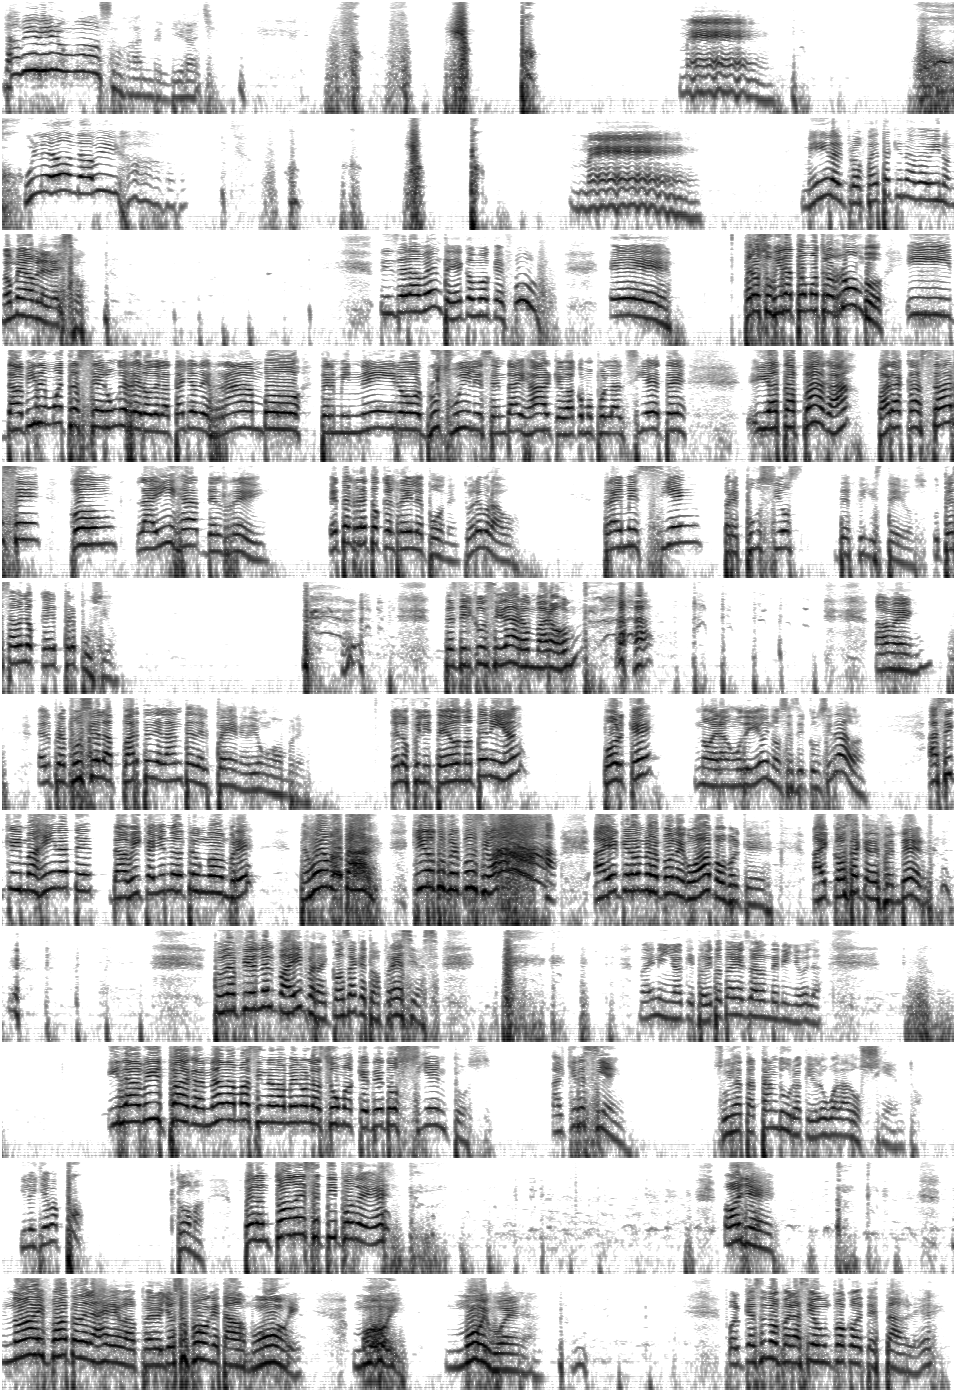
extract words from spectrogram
David viene un oso. Anda el DH. Me. Un león, David. Me. Mira, el profeta que una vez vino. No me hable de eso. Sinceramente, es como que. Eh, pero su vida toma otro rumbo. Y David demuestra ser un guerrero de la talla de Rambo, Terminator, Bruce Willis en Die Hard, que va como por las 7. Y hasta paga para casarse con la hija del rey. Este es el reto que el rey le pone. Tú eres bravo. Tráeme 100 prepucios de filisteos. ¿Ustedes saben lo que es prepucio? Te circuncidaron, varón. Amén. El prepucio es la parte delante del pene de un hombre. Que los filisteos no tenían porque no eran judíos y no se circuncidaban. Así que imagínate David cayendo detrás de un hombre. Te voy a matar. Quiero tu prepucio. ¡Ah! Ahí es que el hombre se pone guapo porque hay cosas que defender. Tú defiendes el país, pero hay cosas que tú aprecias. No hay niño aquí, todito está en el salón de niños, ¿verdad? Y David paga nada más y nada menos la suma que de 200. Al quiere 100. Su hija está tan dura que yo le voy a dar 200. Y le lleva, ¡pum! Toma. Pero en todo ese tipo de... ¿eh? Oye, no hay foto de la Jeva, pero yo supongo que estaba muy, muy, muy buena. Porque es una operación un poco detestable. ¿eh?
